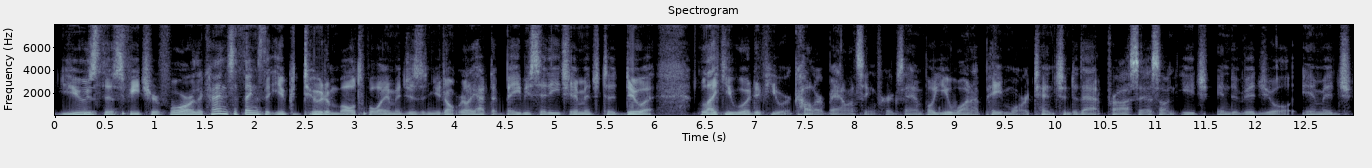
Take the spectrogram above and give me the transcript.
use this feature for, the kinds of things that you could do to multiple images and you don't really have to babysit each image to do it, like you would if you were color balancing, for example. You want to pay more attention to that process on each individual image.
